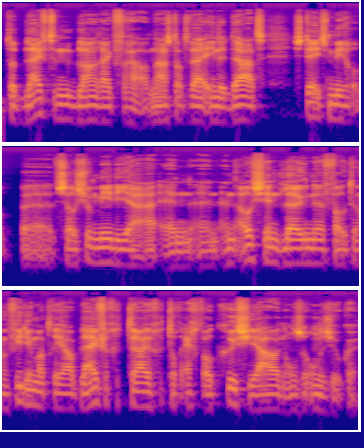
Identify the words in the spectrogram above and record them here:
dat blijft een belangrijk verhaal. Naast dat wij inderdaad steeds meer op uh, social media en, en, en OSINT leunen, foto- en videomateriaal, blijven getuigen toch echt wel cruciaal in onze onderzoeken.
